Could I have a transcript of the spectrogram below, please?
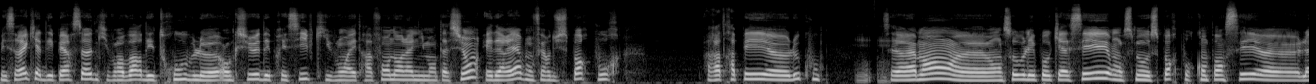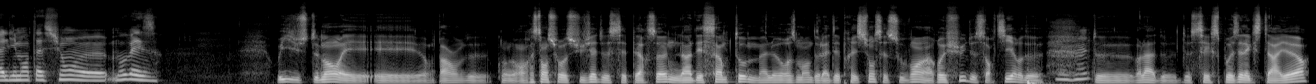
Mais c'est vrai qu'il y a des personnes qui vont avoir des troubles anxieux, dépressifs, qui vont être à fond dans l'alimentation et derrière vont faire du sport pour rattraper euh, le coup. C'est vraiment, euh, on sauve les pots cassés, on se met au sport pour compenser euh, l'alimentation mauvaise. Oui, justement, et, et en, parlant de, en restant sur le sujet de ces personnes, l'un des symptômes malheureusement de la dépression, c'est souvent un refus de sortir, de, Mhm. de, voilà, de, de s'exposer à l'extérieur.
